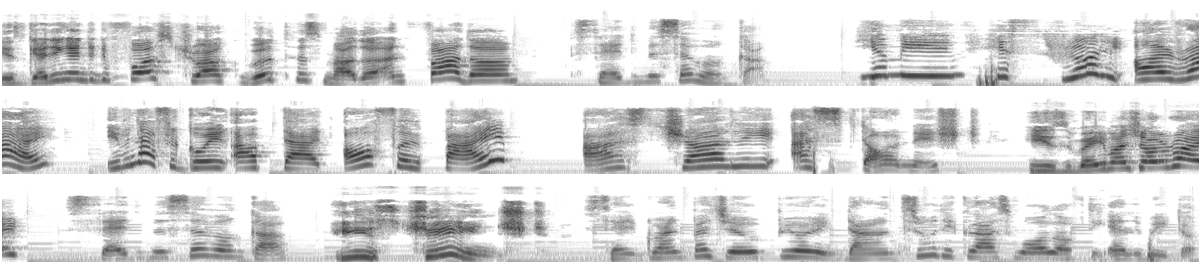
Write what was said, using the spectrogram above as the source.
He's getting into the first truck with his mother and father, said Mr. Wonka. You mean he's really alright, even after going up that awful pipe? asked Charlie, astonished. He's very much alright, said Mr. Wonka. He's changed, said Grandpa Joe, peering down through the glass wall of the elevator.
